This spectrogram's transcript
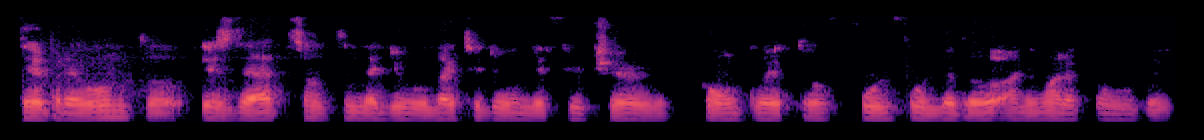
te pregunto, is that something that you would like to do in the future con un proyecto full, full de todos animales? Como que, o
